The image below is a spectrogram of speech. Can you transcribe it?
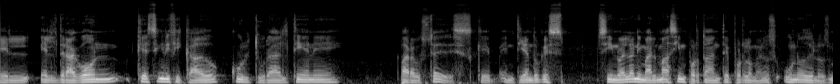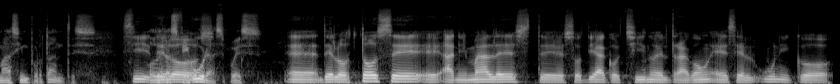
El, dragón, ¿qué significado cultural tiene para ustedes? Que entiendo que es, si no el animal más importante, por lo menos uno de los más importantes. Sí, o de, las figuras, pues. Eh, de los 12 eh, animales del zodiaco chino, el dragón es el único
